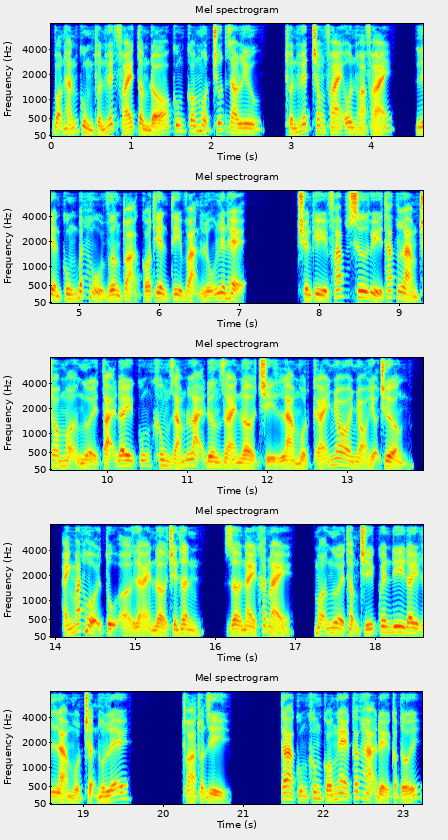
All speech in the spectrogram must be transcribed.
bọn hắn cùng thuần huyết phái tầm đó cũng có một chút giao lưu, thuần huyết trong phái ôn hòa phái, liền cùng bất hủ vương tọa có thiên ti vạn lũ liên hệ. Truyền kỳ pháp sư ủy thác làm cho mọi người tại đây cũng không dám lại đương dài nở chỉ là một cái nho nhỏ hiệu trưởng, ánh mắt hội tụ ở giải nở trên thân, giờ này khắc này, mọi người thậm chí quên đi đây là một trận hôn lễ. Thỏa thuận gì? Ta cũng không có nghe các hạ đề cập tới.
